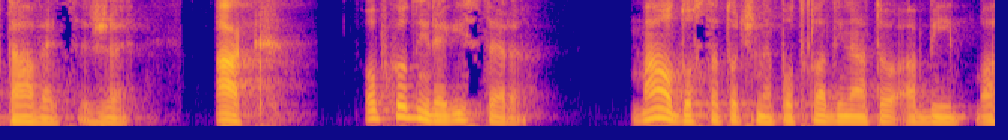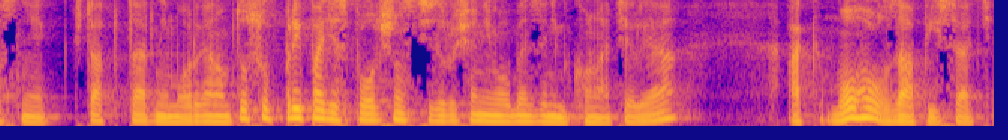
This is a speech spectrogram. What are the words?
tá vec, že ak obchodný register mal dostatočné podklady na to, aby vlastne k štatutárnym orgánom, to sú v prípade spoločnosti s rušeným obmedzeným konatelia, ak mohol zapísať e,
